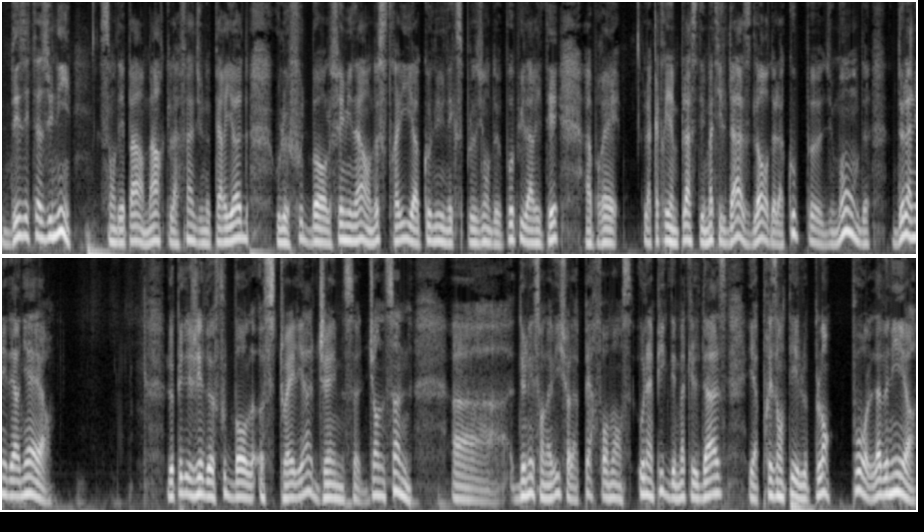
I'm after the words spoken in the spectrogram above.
des États-Unis. Son départ marque la fin d'une période où le football féminin en Australie a connu une explosion de popularité après la quatrième place des Matildas lors de la Coupe du Monde de l'année dernière. Le PDG de Football Australia, James Johnson, a donné son avis sur la performance olympique des Matildas et a présenté le plan pour l'avenir.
